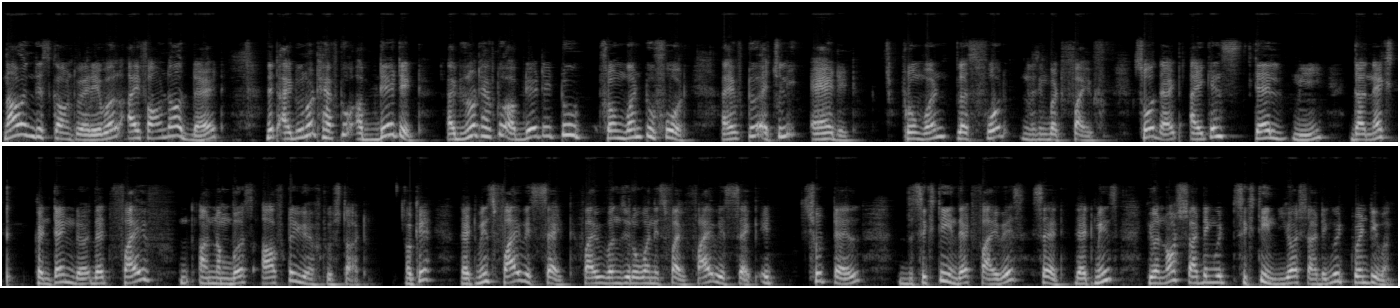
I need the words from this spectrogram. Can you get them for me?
Now in this count variable i found out that that i do not have to update it. I do not have to update it to from 1 to 4 i have to actually add it from 1 plus 4 nothing but 5 so that i can tell me the next contender that 5 numbers after you have to start. Okay? That means 5 is set. 5101 is 5 5 is set. It should tell the 16 that 5 is set. That means you are not starting with 16 you are starting with 21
